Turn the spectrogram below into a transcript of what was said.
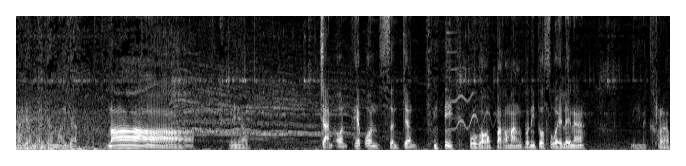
มาเยอะมาเยอะมาเยอะน้านี่ครับจันอ้นเทพอ้นเสันเจิ้นโอ้ปาปลากระมังตัวนี้ตัวสวยเลยนะ นี่นะครับ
